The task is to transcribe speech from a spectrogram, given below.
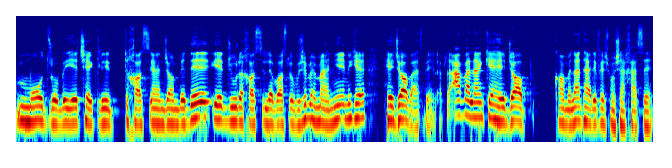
مود رو به یه شکلی خاصی انجام بده یه جور خاصی لباس بپوشه به معنی اینه که حجاب از بین رفته. اولا که حجاب کاملا تعریفش مشخصه.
